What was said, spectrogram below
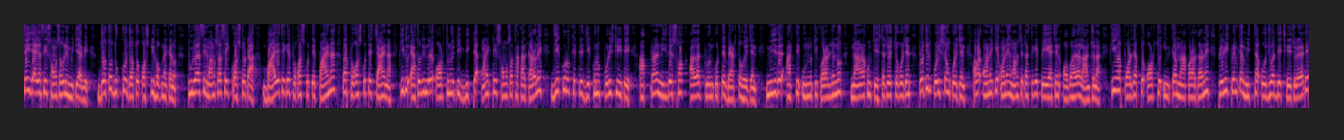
সেই জায়গায় সেই সমস্যাগুলি মিটে যাবে। যত দুঃখ, যত কষ্টই হোক না কেন তুলাশির মানুষরা সেই কষ্টটা বাইরে থেকে প্রকাশ করতে পারে না বা প্রকাশ করতে চায় না। কিন্তু এতদিন ধরে অর্থনৈতিক দিকটা অনেকটাই সমস্যা থাকার কারণে যে কোনো ক্ষেত্রে, যে কোনো পরিস্থিতিতে আপনারা নিজেদের শখ আহ্লাদ পূরণ করতে ব্যর্থ হয়েছেন। নিজেদের আর্থিক উন্নতি করার জন্য নানা রকম চেষ্টা চরিত্র করেছেন, প্রচুর পরিশ্রম করেছেন। আবার অনেকে অনেক মানুষের কাছ থেকে পেয়ে গেছেন অবহেলা, লাঞ্ছনা কিংবা পর্যাপ্ত অর্থ ইনকাম না করার কারণে প্রেমিক, প্রেমিকা মিথ্যা অজুহাত দিয়ে ছেড়ে চলে গেছে,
